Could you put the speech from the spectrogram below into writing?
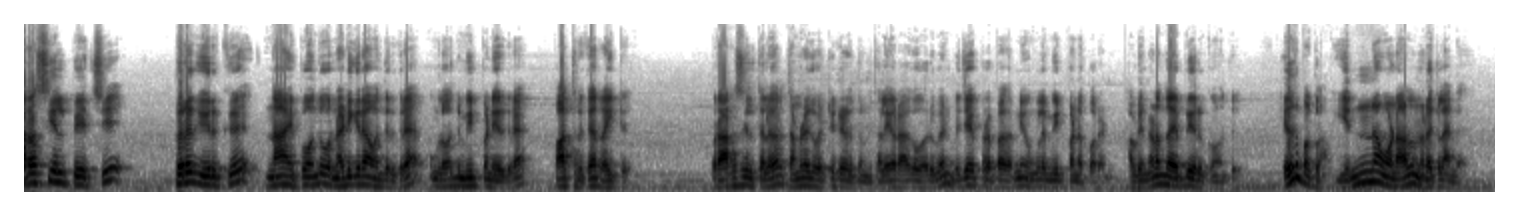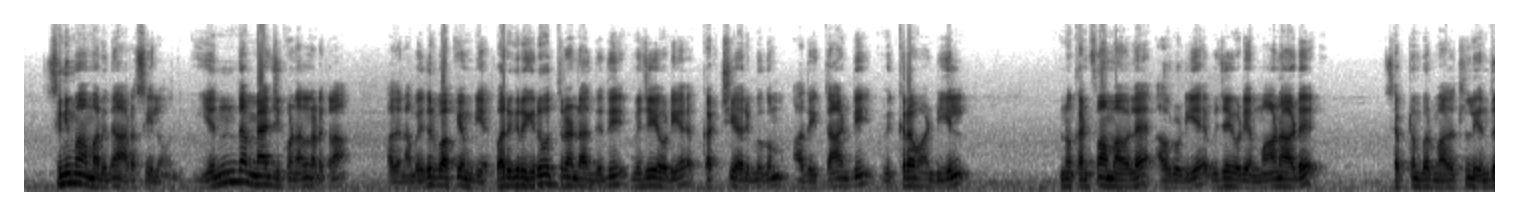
அரசியல் பேச்சு பிறகு இருக்குது நான் இப்போ வந்து ஒரு நடிகராக வந்திருக்கிறேன். உங்களை வந்து மீட் பண்ணியிருக்கிறேன். பார்த்துருக்கேன் ரைட்டு ஒரு அரசியல் தலைவர் தமிழக வெற்றி கழகத்தின் தலைவராக வருவேன் விஜய் பிரபாகரனை உங்களை மீட் பண்ண போகிறேன் அப்படி நடந்தால் எப்படி இருக்கும் வந்து எதிர்பார்க்கலாம். என்ன வேணாலும் நடக்கலாங்க. சினிமா மாதிரி தான் அரசியலும் வந்து. எந்த மேஜிக் வேணாலும் நடக்கலாம். அதை நம்ம எதிர்பார்க்கவே முடியாது. வருகிற இருபத்தி ரெண்டாம் தேதி விஜயோடைய கட்சி அறிமுகம். அதை தாண்டி விக்கிரவாண்டியில் இன்னும் கன்ஃபார்ம் ஆகலை. அவருடைய விஜயோடைய மாநாடு செப்டம்பர் மாதத்தில் எந்த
